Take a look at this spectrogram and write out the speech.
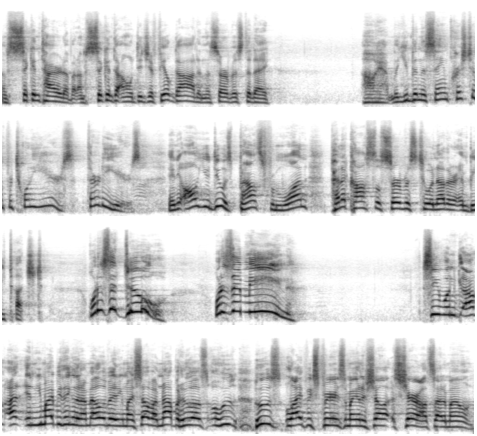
I'm sick and tired of it. I'm sick and tired. Oh, did you feel God in the service today? Oh, yeah. But you've been the same Christian for 20 years, 30 years. And all you do is bounce from one Pentecostal service to another and be touched. What does that do? What does that mean? See, when I, and you might be thinking that I'm elevating myself. I'm not, but who else? Whose, whose life experience am I going to share outside of my own?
